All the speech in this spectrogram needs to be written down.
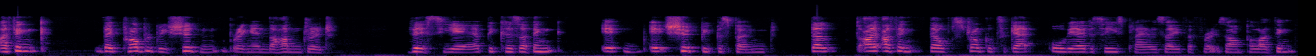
I think they probably shouldn't bring in the hundred this year because I think it it should be postponed. They'll I, I think they'll struggle to get all the overseas players over. For example, I think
